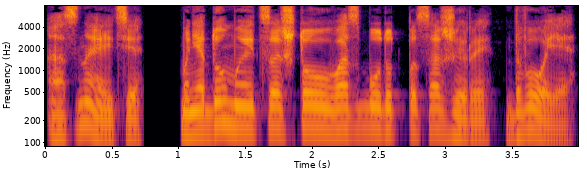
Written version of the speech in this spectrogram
А знаете, мне думается, что у вас будут пассажиры, двое.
